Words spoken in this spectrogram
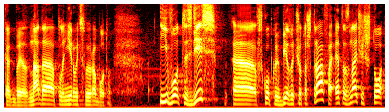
как бы надо планировать свою работу. И вот здесь, э, в скобках, без учета штрафа, это значит, что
